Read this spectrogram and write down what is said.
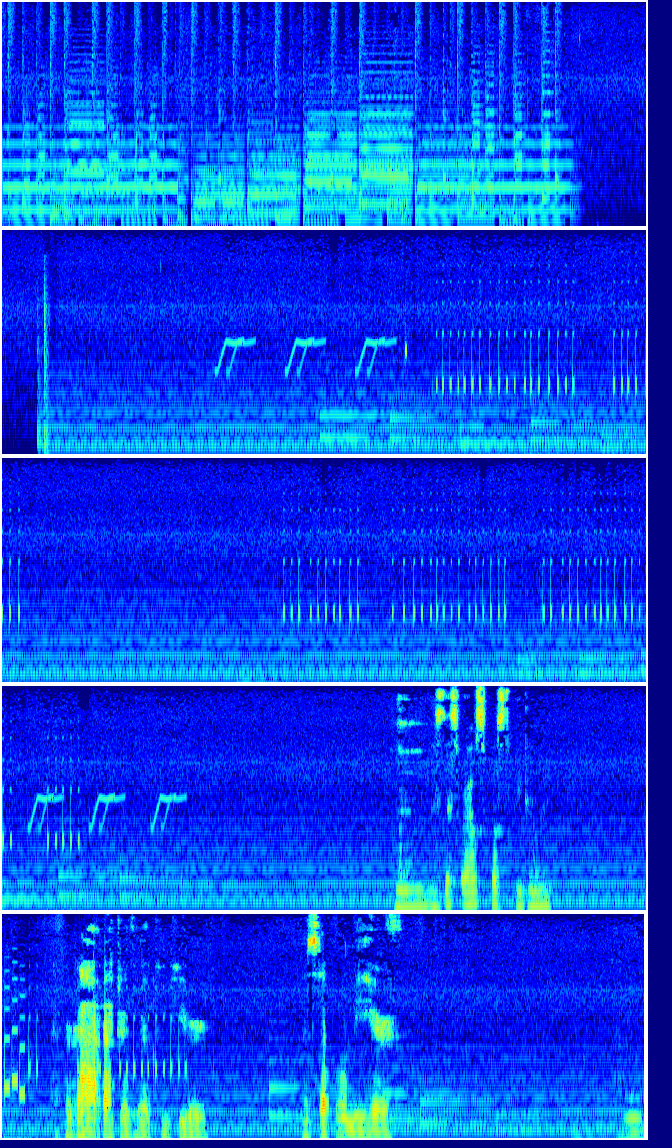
Is this what I was supposed to be doing? I forgot after the computer messed up on me here. Um,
